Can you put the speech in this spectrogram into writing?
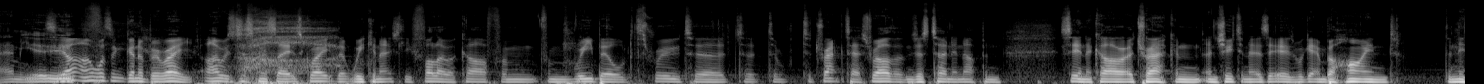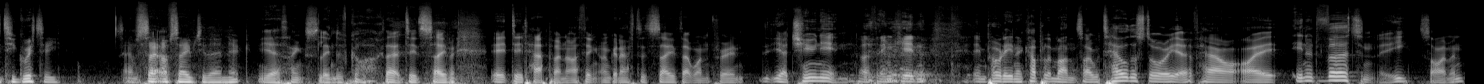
damn you. See, I, I wasn't going to berate. I was just going to say it's great that we can actually follow a car from, from rebuild through to, to, to, to track test rather than just turning up and seeing a car at a track and, and shooting it as it is. We're getting behind the nitty gritty. I've, sa- I've saved you there, Nick. Yeah, thanks, Linda. God, that did save me. It did happen. I think I'm going to have to save that one for. In, yeah, tune in. I think in, in probably in a couple of months, I will tell the story of how I inadvertently, Simon,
